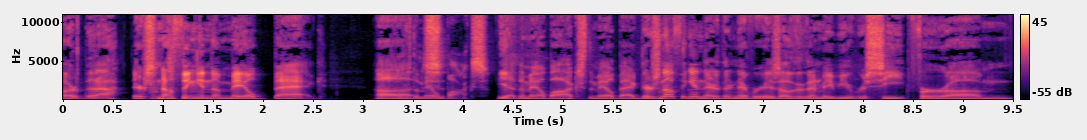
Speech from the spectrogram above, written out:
or blah, there's nothing in the mail bag. Uh, the mailbox. yeah, the mailbox, the mailbag. There's nothing in there. There never is, other than maybe a receipt for um,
